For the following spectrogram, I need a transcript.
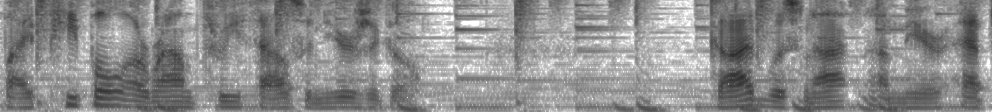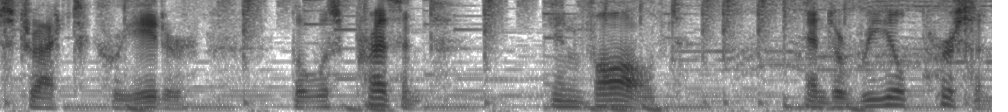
by people around 3,000 years ago. God was not a mere abstract creator, but was present involved, and a real person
